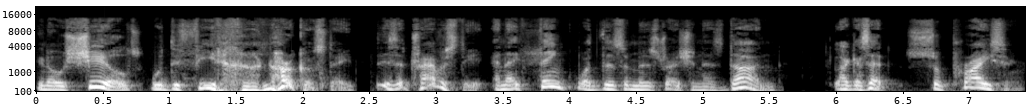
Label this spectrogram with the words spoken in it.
you know, shields would defeat a narco state is a travesty. And I think what this administration has done, like I said, surprising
